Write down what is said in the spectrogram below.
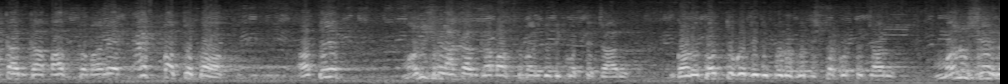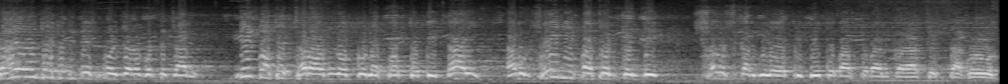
আকাঙ্ক্ষা বাস্তবায়নের একমাত্র পথ। অতএব মানুষের আকাঙ্ক্ষা বাস্তবায়ন যদি করতে চান, গণতন্ত্রকে যদি পুনঃপ্রতিষ্ঠা করতে চান, মানুষের রায় অনুযায়ী যদি দেশ পরিচালনা করতে চান, নির্বাচন ছাড়া অন্য কোন পদ্ধতি নাই। এবং সেই নির্বাচন কেন্দ্রিক সংস্কারগুলো অতি দ্রুত বাস্তবায়ন করার চেষ্টা করুন।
